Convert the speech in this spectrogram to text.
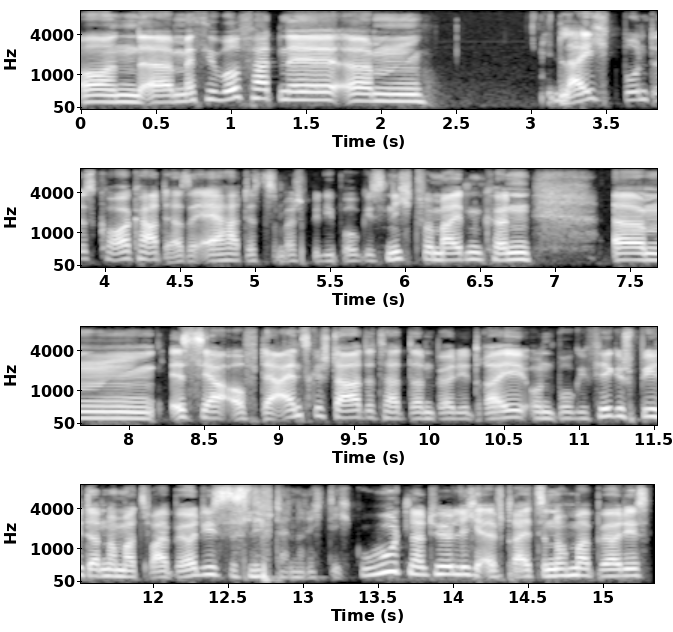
Und äh, Matthew Wolf hat eine ähm, leicht buntes Scorecard, also er hat jetzt zum Beispiel die Bogies nicht vermeiden können, ähm, ist ja auf der 1 gestartet, hat dann Birdie 3 und Bogie 4 gespielt, dann nochmal zwei Birdies, das lief dann richtig gut natürlich, 11, 13 nochmal Birdies,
